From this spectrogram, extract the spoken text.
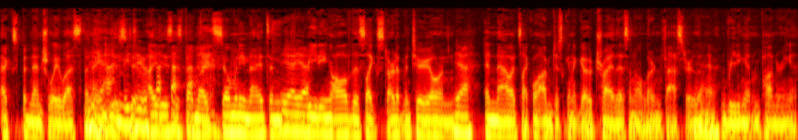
exponentially less than Yeah, I used to. too. I used to spend like so many nights and Yeah, yeah. reading all of this like startup material and Yeah. and now it's like, well, I'm just going to go try this and I'll learn faster than reading it and pondering it.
